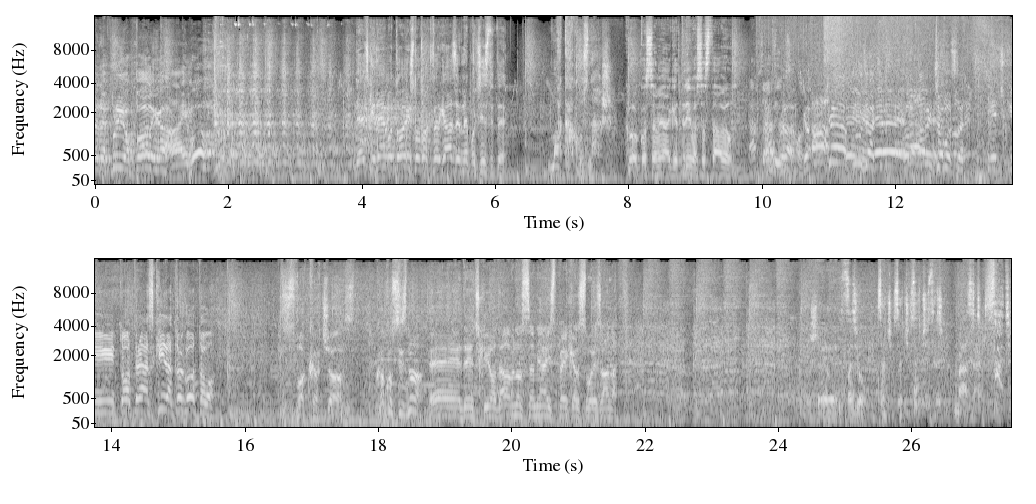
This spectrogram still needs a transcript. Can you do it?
Ajde, prio, pali ga! Ajmo! Dečki, nemo to išlo dok Vergazer ne počistite. Ma kako znaš? Koliko sam ja getriva sastavil? Palit ćemo se! Dečki, to treba skidat, to je gotovo. Svaka čast! Kako si zna? E, dečki, odavno sam ja ispekao svoj zanat. E, pazi ovo, sad će, sad će, sad će, sad će. Ma, sad će, sad će.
